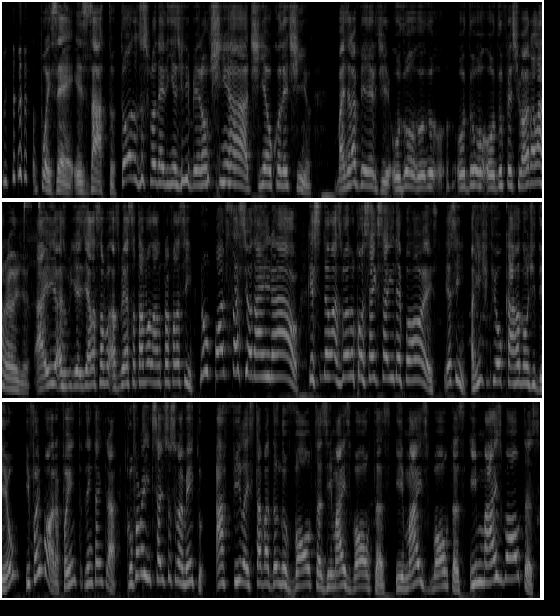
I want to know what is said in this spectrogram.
pois é, exato. Todos os planelinhas de Ribeirão tinha, tinha o coletinho. Mas era verde. O do, o do, o do, o do festival era laranja. Aí as, e elas, as mulheres só estavam lá pra falar assim: não pode estacionar aí não, porque senão as vans não conseguem sair depois. E assim, a gente enfiou o carro onde deu e foi embora, foi tentar entrar. Conforme a gente saiu do estacionamento, a fila estava dando voltas e mais voltas, e mais voltas, e mais voltas.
